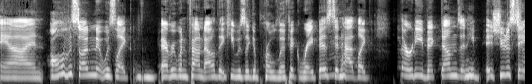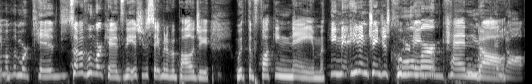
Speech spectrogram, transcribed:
and all of a sudden it was like everyone found out that he was like a prolific rapist and had like 30 victims and he issued a statement Some of them were kids. some of whom were kids and he issued a statement of apology with the fucking name He he didn't change his Twitter name from Kendall. Coomer Kendall.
